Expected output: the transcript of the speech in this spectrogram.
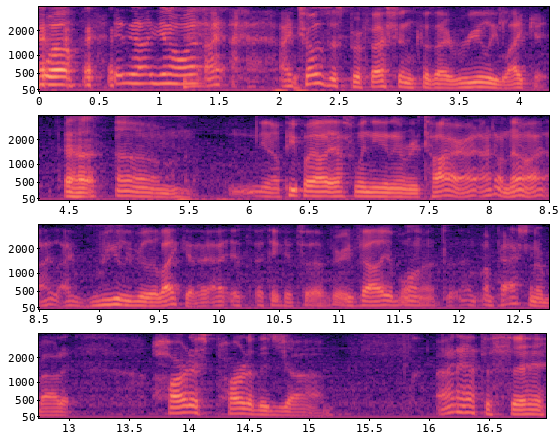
well, you know, you know what? I I chose this profession because I really like it. Uh-huh. Um, you know, people ask when you're going to retire. I, I don't know. I, I really, really like it. I, I think it's a very valuable and I'm passionate about it. Hardest part of the job, I'd have to say,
